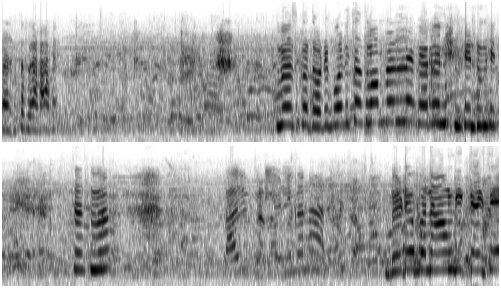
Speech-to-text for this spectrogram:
हंस रहा है। मैं उसको थोड़ी बोली चश्मा पहन ले करे नहीं पहनूँगी। चश्मा। वीडियो नहीं बना रहे वीडियो बनाऊँगी कैसे?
